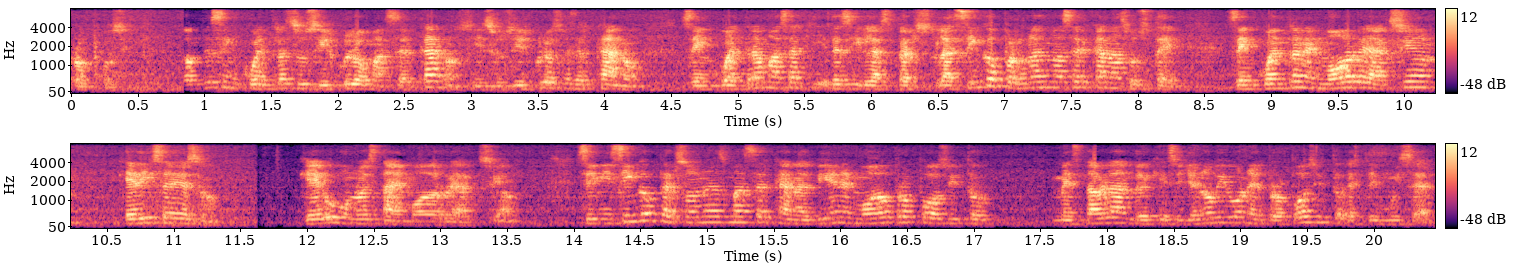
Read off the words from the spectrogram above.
propósito. ¿Dónde se encuentra su círculo más cercano? Si su círculo más cercano se encuentra más aquí, es decir, las, las cinco personas más cercanas a usted se encuentran en modo reacción, ¿qué dice eso? Que uno está en modo reacción. Si mis cinco personas más cercanas viven en modo propósito, me está hablando de que si yo no vivo en el propósito, estoy muy cerca.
